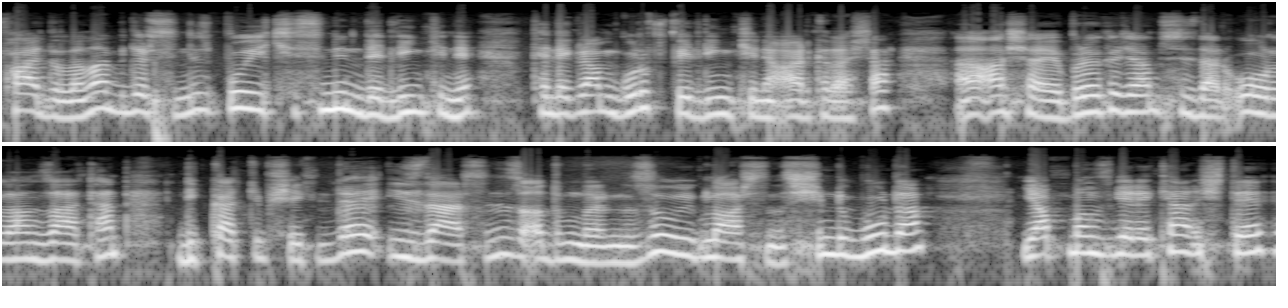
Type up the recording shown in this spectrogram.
faydalanabilirsiniz. Bu ikisinin de linkini Telegram grup ve linkini arkadaşlar e, aşağıya bırakacağım. Sizler oradan zaten dikkatli bir şekilde izlersiniz. Adımlarınızı uygularsınız. Şimdi burada yapmanız gereken işte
